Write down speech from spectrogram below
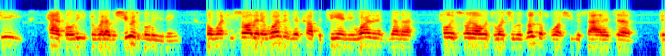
she had belief or whatever she was believing. But when she saw that it wasn't your cup of tea and you wasn't to fully swing over to what she was looking for, she decided to, to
